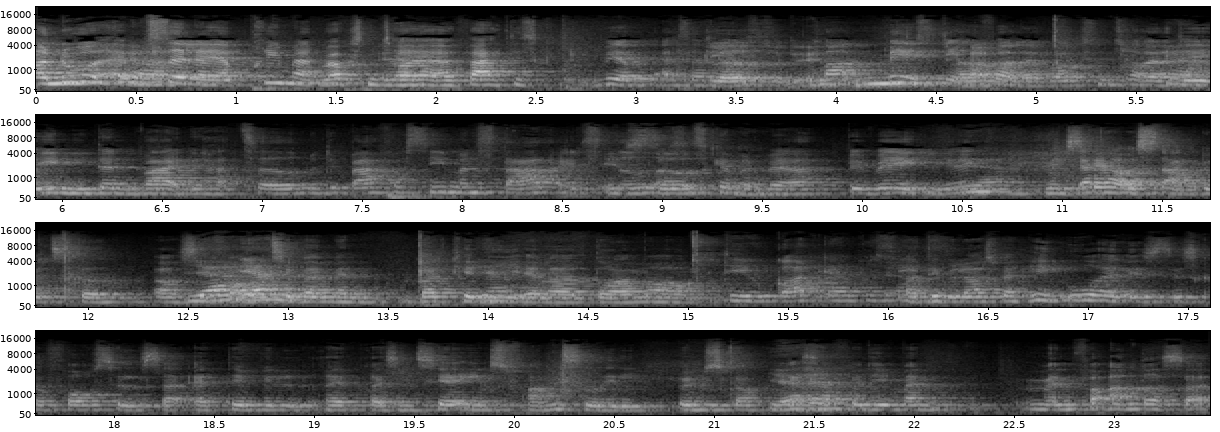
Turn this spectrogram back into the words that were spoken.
og nu Ja. sælger jeg primært voksentøj, Ja. og jeg er faktisk ved at, altså, Glad for det. meget mest glad for at lave voksentøj, og Ja. det er egentlig den vej, det har taget. Men det er bare for at sige, at man starter et sted, Et og sted, så skal man være bevægelig. Ikke? Ja. Man skal også starte et sted, også Ja, ja. til, hvad man godt kan lide Ja. eller drømmer om. Det er jo godt, ja, præcis. Og det vil også være helt urealistisk at forestille sig, at det vil repræsentere ens fremtidige ønsker. Ja. Altså, fordi man, man forandrer sig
